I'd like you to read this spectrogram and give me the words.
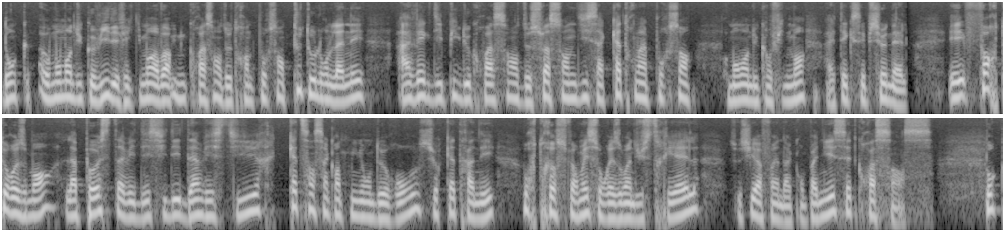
Donc au moment du Covid, effectivement, avoir une croissance de 30% tout au long de l'année avec des pics de croissance de 70 à 80 moment du confinement a été exceptionnel. Et fort heureusement, la Poste avait décidé d'investir 450 millions d'euros sur quatre années pour transformer son réseau industriel, ceci afin d'accompagner cette croissance. Donc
